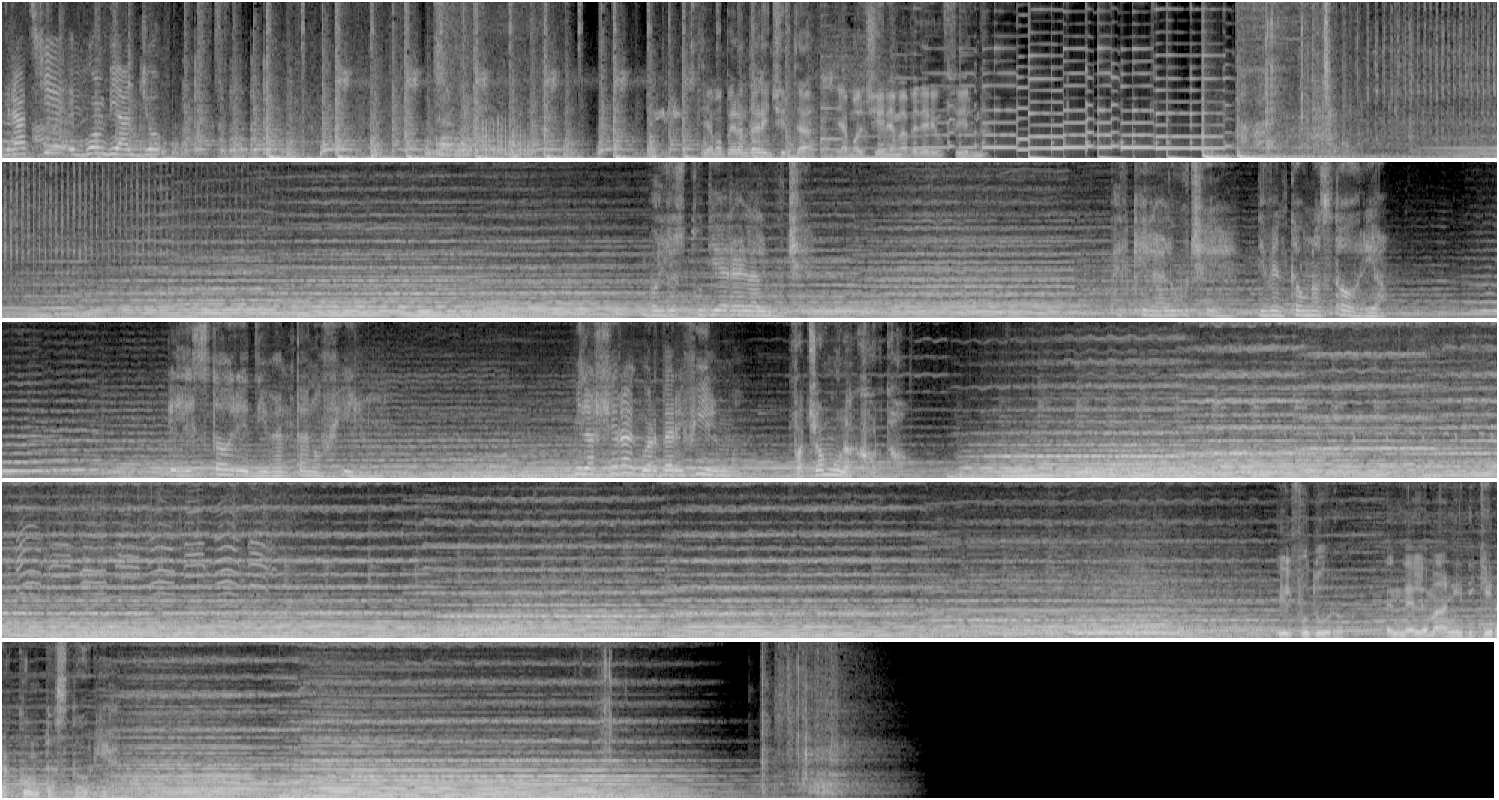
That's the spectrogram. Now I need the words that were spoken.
Grazie e buon viaggio. Stiamo per andare in città. Andiamo al cinema a vedere un film. Voglio studiare la luce. Perché la luce diventa una storia. E le storie diventano film. Mi lascerai guardare film? Facciamo un accordo. Il futuro è nelle mani di chi racconta storie.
